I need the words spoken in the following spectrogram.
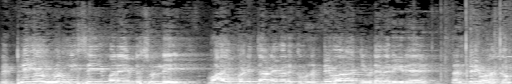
வெற்றியை உறுதி செய்யும் வரை என்று சொல்லி வாய்ப்பளித்த அனைவருக்கும் நன்றி பாராட்டி விடைபெறுகிறேன். நன்றி வணக்கம்.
